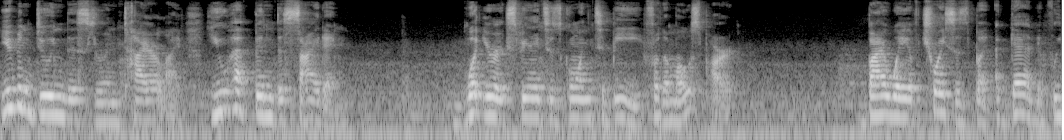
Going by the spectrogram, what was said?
You've been doing this your entire life. You have been deciding what your experience is going to be for the most part by way of choices. But again, if we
